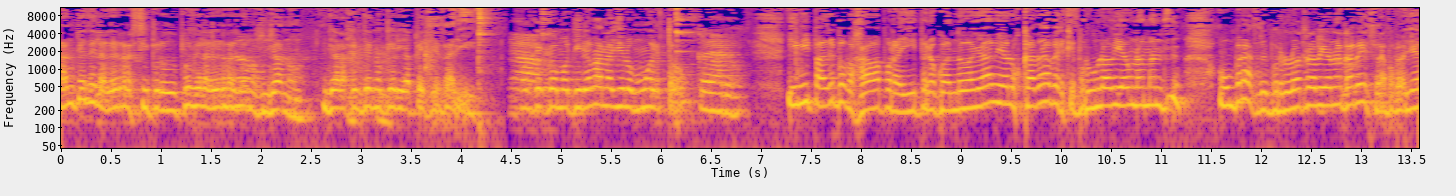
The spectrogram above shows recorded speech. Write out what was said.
Antes de la guerra sí, pero después de la guerra ya, no, ya no. Ya la gente no quería peces de allí. Porque como tiraban allí los muertos. Claro. Y mi padre pues bajaba por ahí, pero cuando allá había los cadáveres, que por un lado había una man- un brazo y por el otro había una cabeza, por allá,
